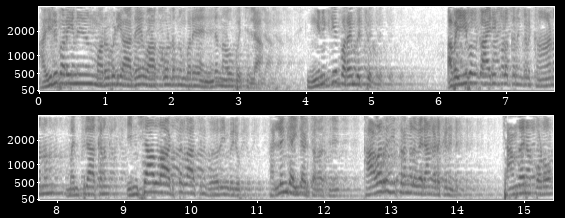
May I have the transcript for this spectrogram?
അതിൽ പറയുന്നതിന് മറുപടി അതേ വാക്കുകൊണ്ടൊന്നും പറയാൻ എന്റെ നാവ് പറ്റില്ല. ഇങ്ങനെയൊക്കെ പറയാൻ പറ്റുള്ളൂ. അപ്പൊ ഈ കാര്യങ്ങളൊക്കെ നിങ്ങൾ കാണണം മനസ്സിലാക്കണം. ഇൻഷാള്ള അടുത്ത ക്ലാസ്സിന് വേറെയും വരും. അല്ലെങ്കിൽ അതിന്റെ അടുത്ത ക്ലാസ്സിന്. കളർ ചിത്രങ്ങൾ വരാൻ കിടക്കുന്നുണ്ട്. ചന്ദനക്കുടവും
